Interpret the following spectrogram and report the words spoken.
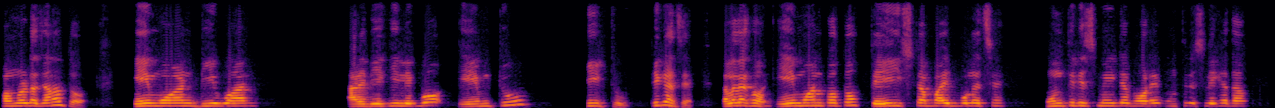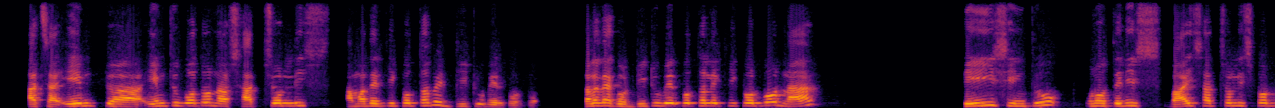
ফর্মুলাটা জানো তো? এম ওয়ান ডি ওয়ান আর এদিকে কি লিখব? এম টু ডি টু ঠিক আছে? তাহলে দেখো এম ওয়ান কত? তেইশটা পাইপ বলেছে। উনত্রিশ মিনিটে ভরে, উনত্রিশ লিখে দাও। আচ্ছা এম এম টু কত? না, সাতচল্লিশ। আমাদের কি করতে হবে? ডি টু বের করব। তাহলে দেখো ডি টু বের করতে হলে কি করব? না, তেইশ ইন্টু উনত্রিশ বাই সাতচল্লিশ করব।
